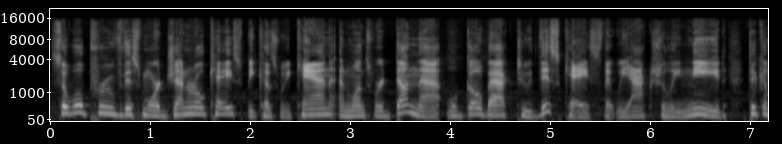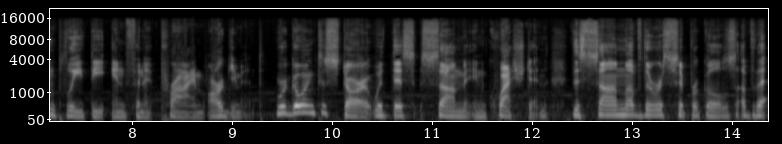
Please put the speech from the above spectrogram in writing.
So we'll prove this more general case because we can, and once we're done that, we'll go back to this case that we actually need to complete the infinite prime argument. We're going to start with this sum in question, the sum of the reciprocals of the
